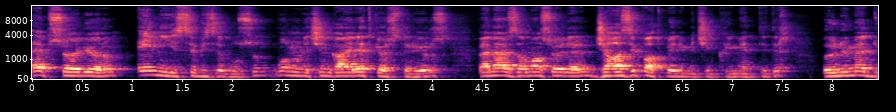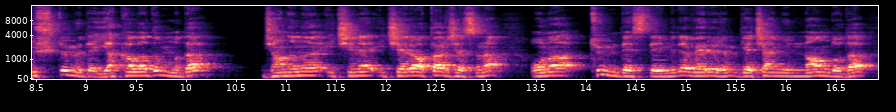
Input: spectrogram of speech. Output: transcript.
hep söylüyorum en iyisi bizi bulsun. Bunun için gayret gösteriyoruz. Ben her zaman söylerim cazip at benim için kıymetlidir. Önüme düştü mü de yakaladım mı da canını içine içeri atarcasına ona tüm desteğimi de veririm. Geçen gün Nando'da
